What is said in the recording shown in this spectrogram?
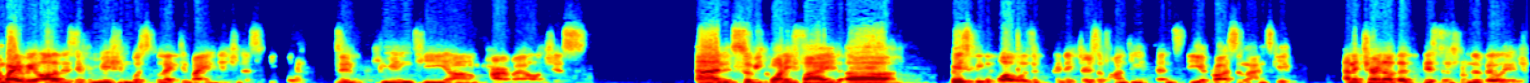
And by the way, all of this information was collected by indigenous people, the community um, parabiologists. And so we quantified uh, basically what was the predictors of hunting intensity across the landscape. And it turned out that distance from the village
